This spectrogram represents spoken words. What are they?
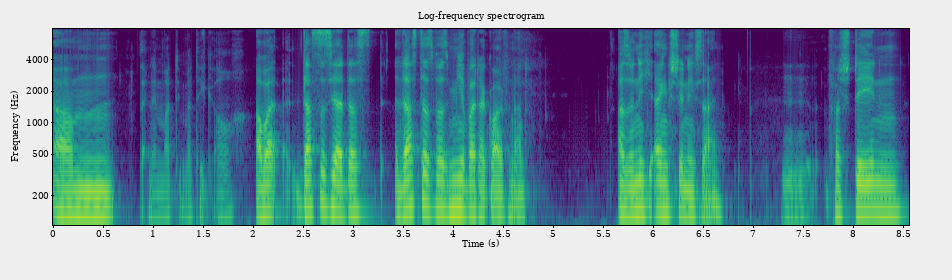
Ähm, Deine Mathematik auch. aber das ist ja das, das, ist das, was mir weitergeholfen hat. Also nicht engstirnig sein. Mhm. Verstehen,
